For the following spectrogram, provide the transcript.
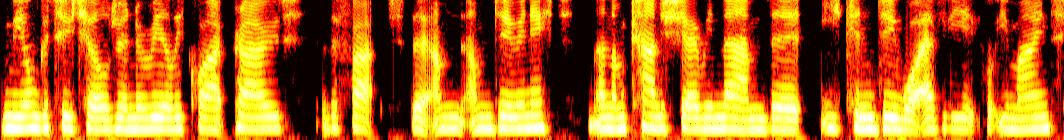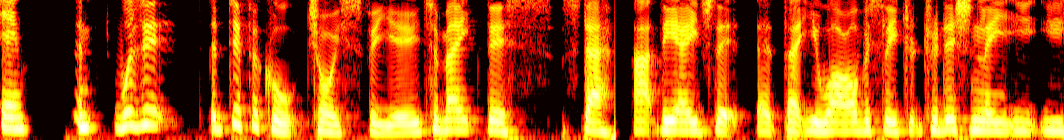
my younger two children are really quite proud of the fact that I'm I'm doing it, and I'm kind of showing them that you can do whatever you put your mind to. And was it a difficult choice for you to make this step at the age that uh, that you are? Obviously, tr- traditionally, you, you,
